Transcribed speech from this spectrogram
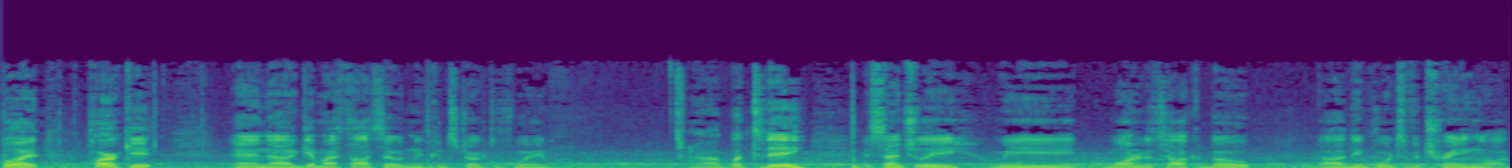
but park it and uh, get my thoughts out in a constructive way. Uh, but today, essentially, we wanted to talk about uh, the importance of a training log.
